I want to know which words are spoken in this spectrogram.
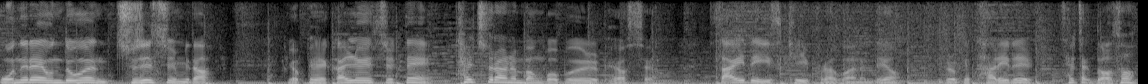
오늘의 운동은 주짓수입니다. 옆에 깔려있을 때 탈출하는 방법을 배웠어요. side escape라고 하는데요. 이렇게 다리를 살짝 넣어서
